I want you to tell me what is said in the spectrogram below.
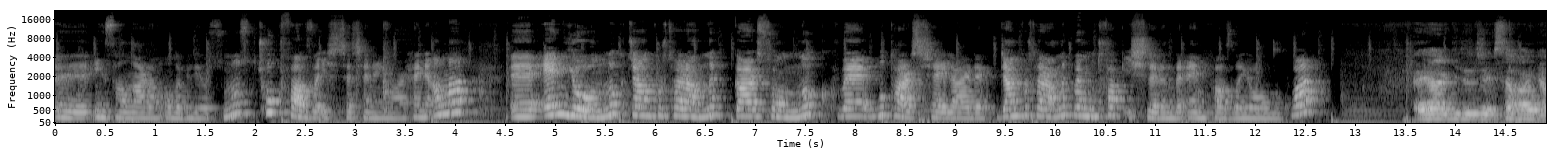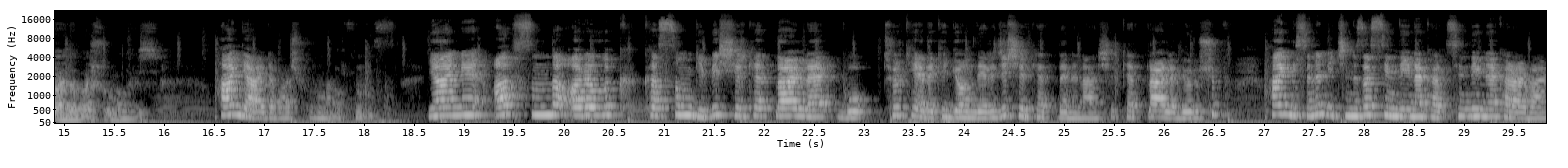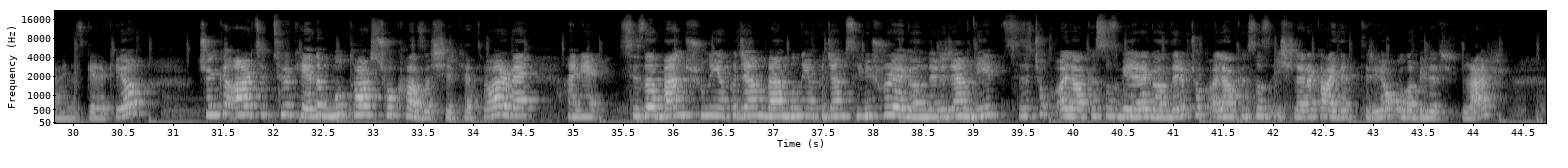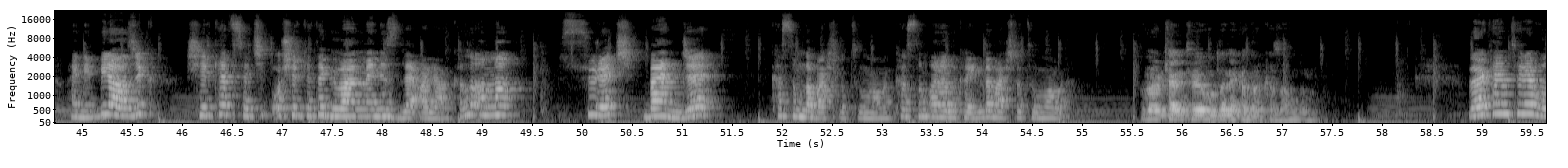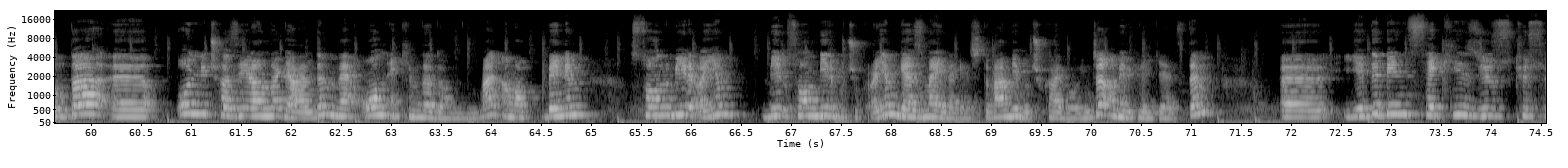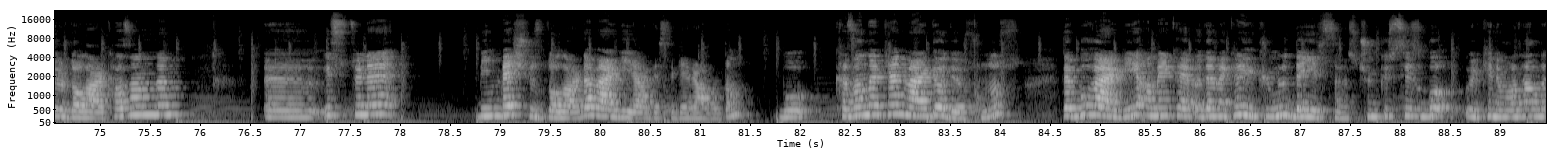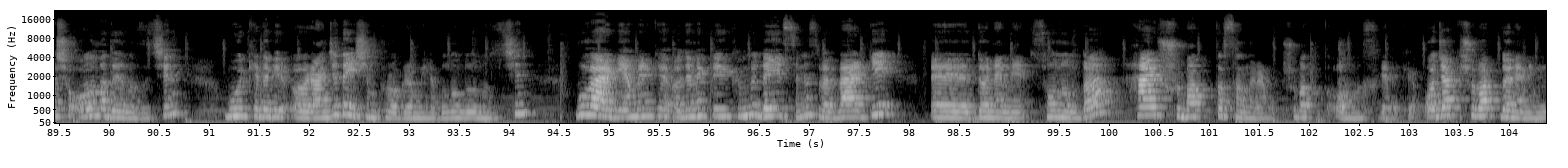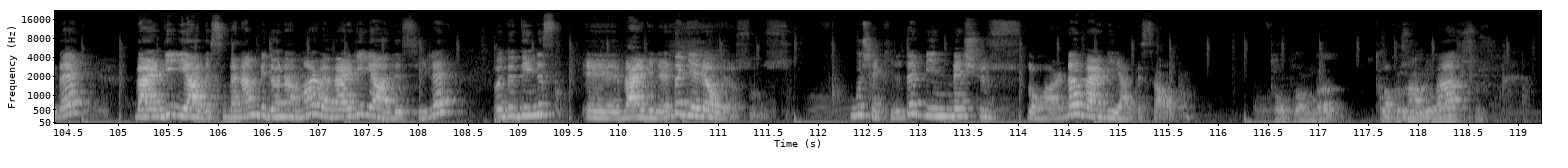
e, insanlardan olabiliyorsunuz. Çok fazla iş seçeneği var. Hani ama e, en yoğunluk can kurtaranlık, garsonluk ve bu tarz şeylerde. Can kurtaranlık ve mutfak işlerinde en fazla yoğunluk var. Eğer gidilecekse hangi ayda başvurmalıyız? Hangi ayda başvurmalısınız? Yani aslında Aralık, Kasım gibi şirketlerle bu Türkiye'deki gönderici şirket denilen şirketlerle görüşüp hangisinin içinize sindiğine, sindiğine karar vermeniz gerekiyor. Çünkü artık Türkiye'de bu tarz çok fazla şirket var ve hani size ben şunu yapacağım, ben bunu yapacağım, seni şuraya göndereceğim deyip sizi çok alakasız bir yere gönderip çok alakasız işlere kaydettiriyor olabilirler. Hani birazcık şirket seçip o şirkete güvenmenizle alakalı ama süreç bence Kasım'da başlatılmalı. Kasım Aralık ayında başlatılmalı. Work and Travel'da ne kadar kazandın? Work and Travel'da e, 13 Haziran'da geldim ve 10 Ekim'de döndüm ben ama benim son bir ayım, bir son bir buçuk ayım gezmeyle geçti. Ben bir buçuk ay boyunca Amerika'yı gezdim. E, 7800 küsür dolar kazandım. E, üstüne 1500 dolar da vergi iadesi geri aldım. Bu kazanırken vergi ödüyorsunuz. Ve bu vergiyi Amerika'ya ödemekle yükümlü değilsiniz. Çünkü siz bu ülkenin vatandaşı olmadığınız için, bu ülkede bir öğrenci değişim programıyla bulunduğunuz için bu vergiyi Amerika'ya ödemekle yükümlü değilsiniz ve vergi e, dönemi sonunda her Şubat'ta sanırım, Şubat olması gerekiyor. Ocak-Şubat döneminde vergi iadesi denen bir dönem var ve vergi iadesiyle ödediğiniz e, vergileri de geri alıyorsunuz. Bu şekilde 1500 dolarda vergi iadesi aldım. Toplamda 9000 Toplamda- dolar.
